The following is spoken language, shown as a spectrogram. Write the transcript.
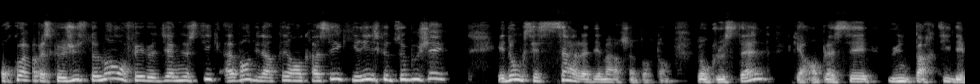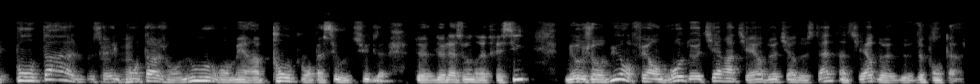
Pourquoi? Parce que justement, on fait le diagnostic avant d'une artère encrassée qui risque de se boucher. Et donc, c'est ça la démarche importante. Donc, le stent, qui a remplacé une partie des pontages, vous savez, le mhm. pontage, on ouvre, on met un pont pour passer au-dessus de, de, la zone rétrécie, mais aujourd'hui, on fait en gros deux tiers, un tiers, deux tiers de stent, un tiers de, de pontage.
